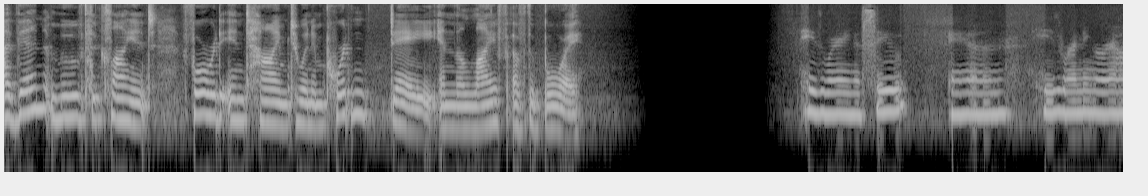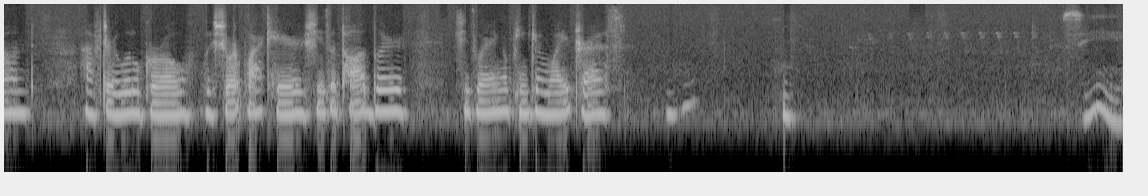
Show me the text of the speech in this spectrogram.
I then moved the client forward in time to an important day in the life of the boy. He's wearing a suit and he's running around after a little girl with short black hair. She's a toddler. She's wearing a pink and white dress. Mm-hmm. Hmm. see.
